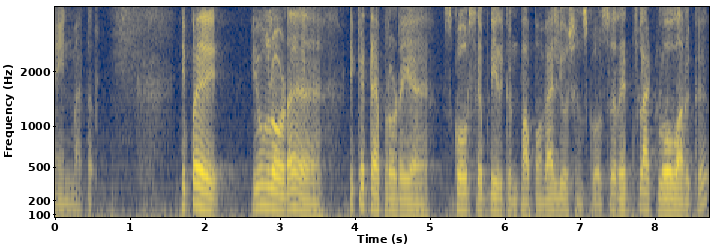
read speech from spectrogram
மெயின் மேட்டர் இப்போ இவங்களோட டிக்கெட் ஆப்பரோடைய ஸ்கோர்ஸ் எப்படி இருக்குன்னு பார்ப்போம். வேல்யூஷன் ஸ்கோர்ஸ் ரெட் ஃப்ளாக் லோவாக இருக்குது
